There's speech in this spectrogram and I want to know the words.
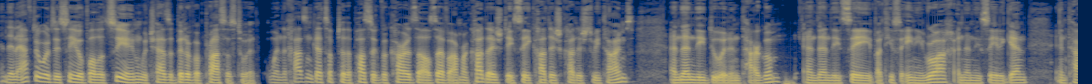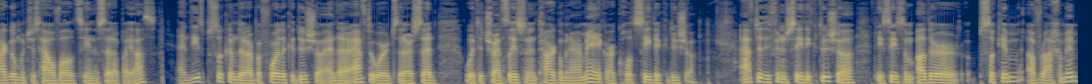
And then afterwards they say Uvalatzion, which has a bit of a process to it. When the Chazan gets up to the Pasuk Vakarazal Zev Amar Kadesh, they say Kadesh Kadesh three times. And then they do it in Targum. And then they say Batisa Eini Ruach. And then they say it again in Targum, which is how Uvalatzion is set up by us. And these psukim that are before the Kedusha and that are afterwards that are said with the translation in Targum and Aramaic are called Seder Kedusha. After they finish Seder Kedusha, they say some other psukim of Rachamim,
